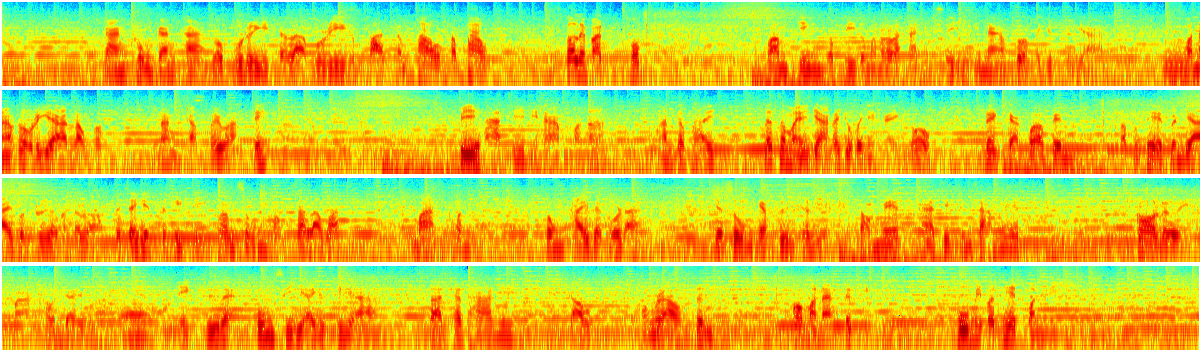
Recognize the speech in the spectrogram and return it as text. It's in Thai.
กลางทุ่งกลางทางลบบุรีสระบุรีก็บ้านสำเภาสำเภา ก็เลยมาพบความจริงก็ปี2554 ที่น้ำท่วมอยุธยา พอน้ำท่วมอยุธยาเราก็นั่งกลับไปว่า เอ๊ะ ปี 54 ที่น้ำมหา หันตภัย แล้วสมัยยุธยาก็อยู่เป็นยังไงก็เนื่องจากว่าเป็นพระพุทธเทศบรรยายบนเรือมาตลอด ก็จะเห็นสถิติความสูงของสารวัตรบ้านคนทรงไทยแบบโบราณ จะสูงจากพื้นเฉลี่ย 2 เมตร 50ถึง3เมตร ก็เลยมาเข้าใจว่าอ๋อนี่คือแหละกรุงศรีอยุธยา ราชธานีเก่าของเรา ซึ่งก็มานั่งนึกอีกภูมิประเทศวันนี้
